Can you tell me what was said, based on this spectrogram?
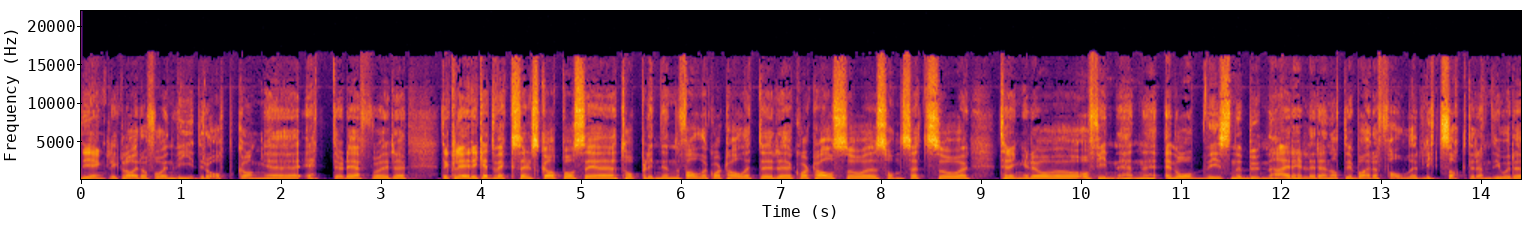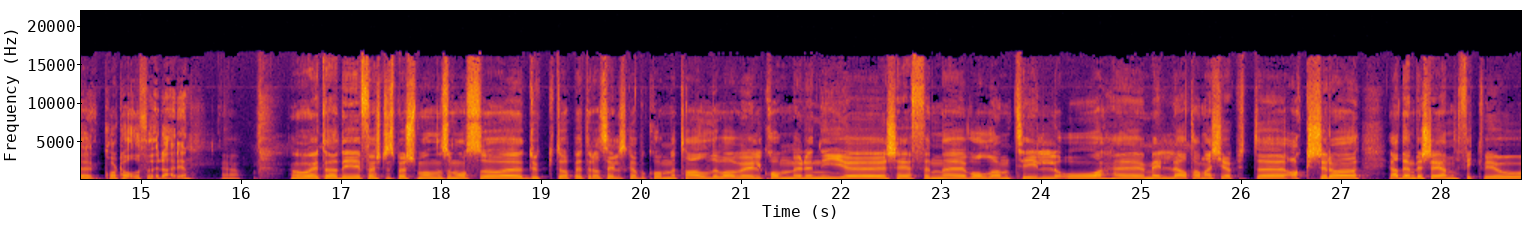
de egentlig klarer å få en videre oppgang eh, etter det. For det kler ikke et vekstselskap å se topplinjen falle kvartal etter kvartal. så Sånn sett så trenger det å, å finne en, en overbevisende bunn her, heller enn at de bare faller litt saktere enn de gjorde kvartalet før der igjen. Ja. Og Et av de første spørsmålene som også uh, dukket opp etter at selskapet kom med tall, det var vel kommer den nye sjefen uh, Vollan til å uh, melde at han har kjøpt aksjer. og ja, Den beskjeden fikk vi jo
